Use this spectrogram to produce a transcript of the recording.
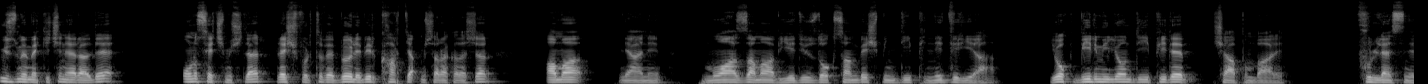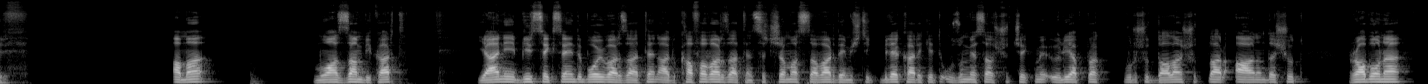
üzmemek için herhalde onu seçmişler. Rashford'ı ve böyle bir kart yapmışlar arkadaşlar. Ama yani muazzam abi 795 bin DP nedir ya? Yok 1 milyon DP'de şey yapın bari. Fullensin herif. Ama muazzam bir kart. Yani 1.87 boy var zaten. Abi kafa var zaten. Sıçraması da var demiştik. Bilek hareketi, uzun mesafe şut çekme, ölü yaprak vuruşu, dalan şutlar, anında şut. Rabona.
